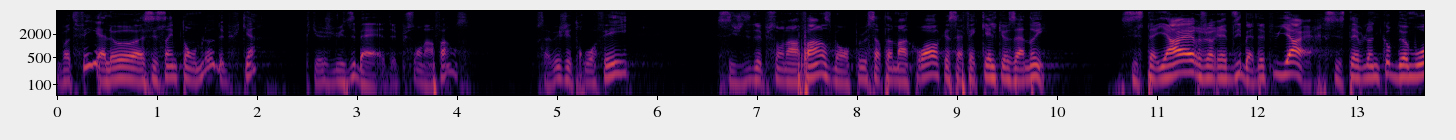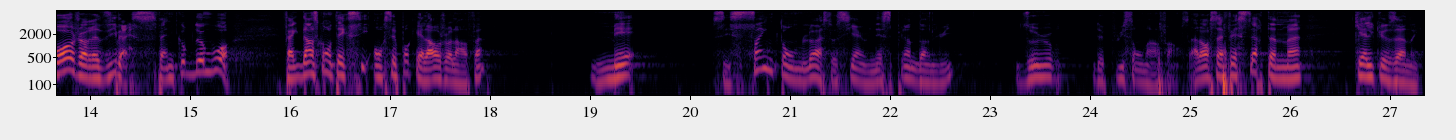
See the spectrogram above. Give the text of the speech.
Votre fille, elle a ces symptômes-là depuis quand? Puis que je lui dis, ben, depuis son enfance. Vous savez, j'ai trois filles. Si je dis depuis son enfance, ben, on peut certainement croire que ça fait quelques années. Si c'était hier, j'aurais dit ben, depuis hier. Si c'était une coupe de mois, j'aurais dit ben, ça fait une coupe de mois. Fait que dans ce contexte-ci, on ne sait pas quel âge a l'enfant, mais ces symptômes-là associés à un esprit de lui durent depuis son enfance. Alors, ça fait certainement quelques années.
